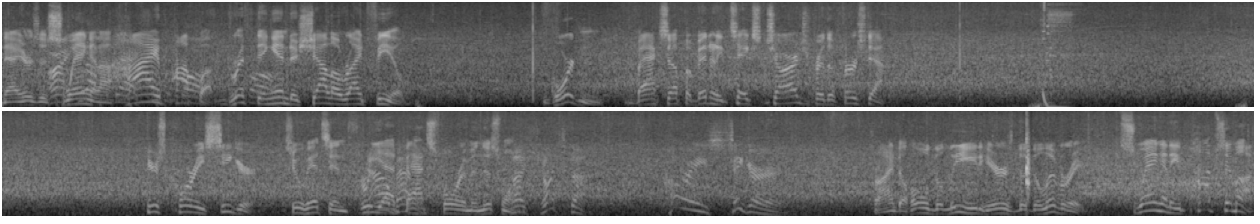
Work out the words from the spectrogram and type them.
Now here's a swing and a high pop-up, drifting into shallow right field. Gordon backs up a bit and he takes charge for the first out. Here's Corey Seager. Two hits and three at-bats for him in this one. Shortstop, Corey Seager. Trying to hold the lead. Here's the delivery. Swing, and he pops him up.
